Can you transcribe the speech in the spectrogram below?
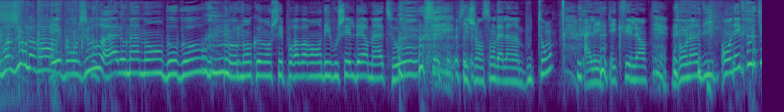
Bonjour Laura. Et bonjour, allô maman, bobo, moment fais pour avoir un rendez-vous chez le dermato? Petite chanson d'Alain Bouton. Allez, excellent. Bon lundi, on est foutu.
